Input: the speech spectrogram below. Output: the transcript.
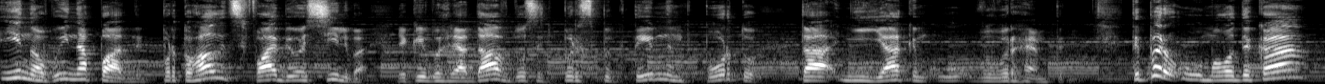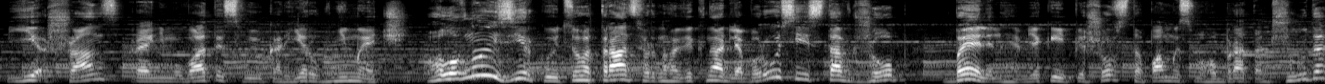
і новий нападник, португалець Фабіо Сільва, який виглядав досить перспективним в порту та ніяким у Вулвергемптоні. Тепер у молодика є шанс реанімувати свою кар'єру в Німеччині. Головною зіркою цього трансферного вікна для Борусії став Джоб Белінгем, який пішов стопами свого брата Джуда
